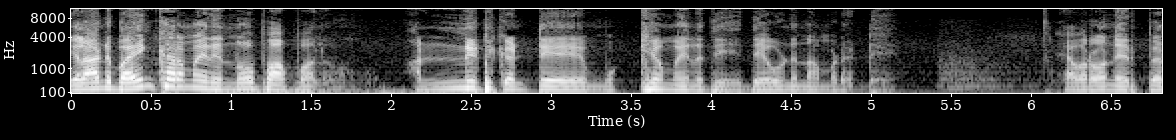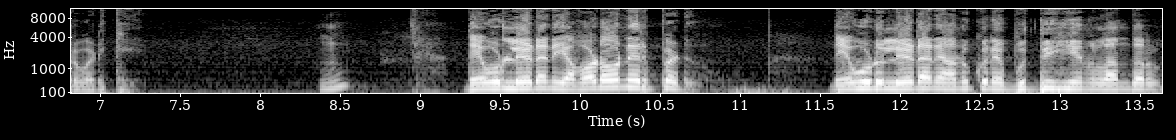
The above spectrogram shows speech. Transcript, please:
ఇలాంటి భయంకరమైన ఎన్నో పాపాలు అన్నిటికంటే ముఖ్యమైనది దేవుణ్ణి నమ్మడండి ఎవరో నేర్పారు వాడికి. దేవుడు లేడని ఎవడో నేర్పాడు. దేవుడు లేడని అనుకునే బుద్ధిహీనులందరూ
